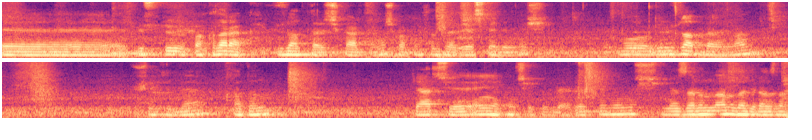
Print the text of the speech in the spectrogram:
eee büstü bakılarak yüz hatları çıkartılmış. Bakın şurada resmedilmiş. Bu yüz hatlarından şu şekilde kadın gerçeğe en yakın şekilde resmedilmiş. Mezarından da birazdan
